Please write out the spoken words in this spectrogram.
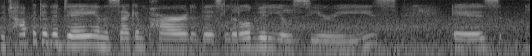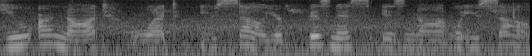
the topic of the day in the second part of this little video series is you are not what you sell. Your business is not what you sell.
